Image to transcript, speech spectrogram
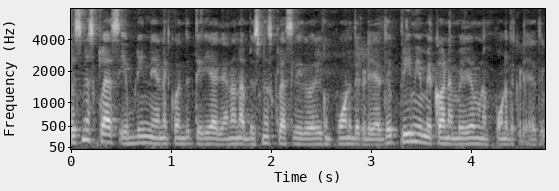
பிஸ்னஸ் கிளாஸ் எப்படின்னு எனக்கு வந்து தெரியாது. ஏன்னா நான் பிஸ்னஸ் கிளாஸில் இது வரைக்கும் போனது கிடையாது. ப்ரீமியம் எக்கானமிலையும் நான் போனது கிடையாது.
